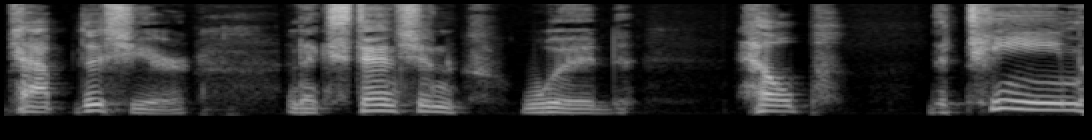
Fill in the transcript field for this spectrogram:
cap this year. An extension would help the team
